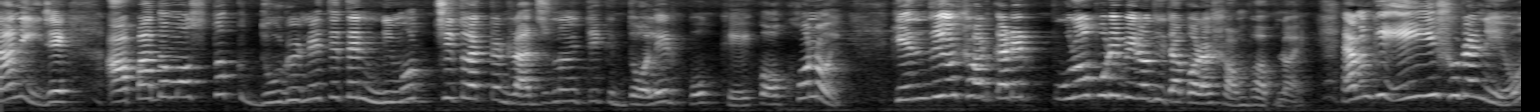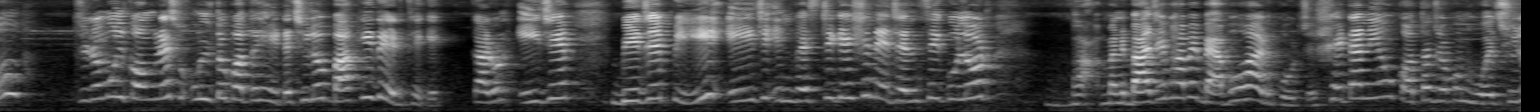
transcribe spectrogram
জানি যে আপাদমস্তক দুর্নীতিতে নিমজ্জিত একটা রাজনৈতিক দলের পক্ষে কখনোই কেন্দ্রীয় সরকারের পুরোপুরি বিরোধিতা করা সম্ভব নয়। এমনকি এই ইস্যুটা নিয়েও তৃণমূল কংগ্রেস উল্টো পথে হেঁটেছিল বাকিদের থেকে। কারণ এই যে বিজেপি, এই যে ইনভেস্টিগেশন এজেন্সিগুলোর মানে বাজেভাবে ব্যবহার করছে, সেটা নিয়েও কথা যখন হয়েছিল,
